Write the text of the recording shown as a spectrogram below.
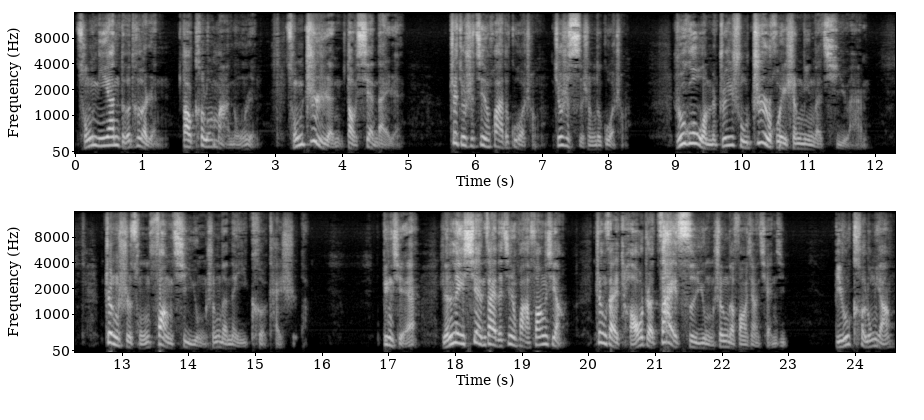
从尼安德特人到克罗马农人，从智人到现代人，这就是进化的过程，就是死生的过程。如果我们追溯智慧生命的起源，正是从放弃永生的那一刻开始的。并且，人类现在的进化方向正在朝着再次永生的方向前进。比如克隆羊，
